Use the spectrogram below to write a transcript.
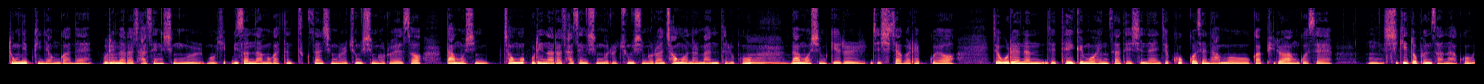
독립기념관에 우리나라 음. 자생식물, 뭐 미선나무 같은 특산식물을 중심으로 해서 나무 심 정 우리나라 자생식물을 중심으로 한 정원을 만들고 음. 나무 심기를 이제 시작을 했고요. 이제 올해는 이제 대규모 행사 대신에 이제 곳곳에 나무가 필요한 곳에 음, 시기도 분산하고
